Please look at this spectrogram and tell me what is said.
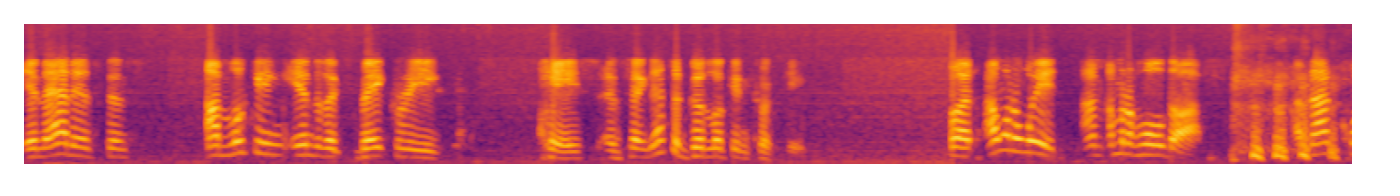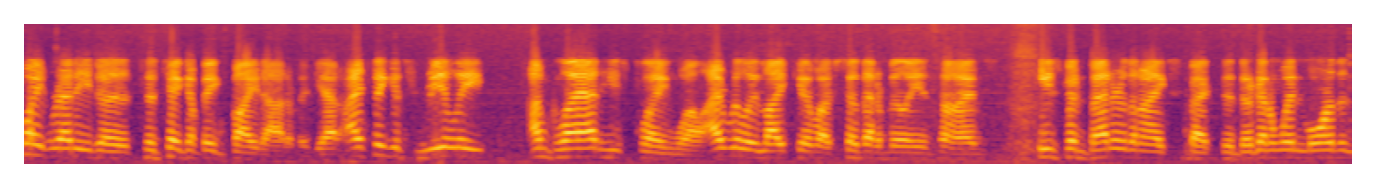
in that instance, I'm looking into the bakery case and saying that's a good looking cookie. But I want to wait. I'm, I'm going to hold off. I'm not quite ready to, to take a big bite out of it yet. I think it's really, I'm glad he's playing well. I really like him. I've said that a million times. He's been better than I expected. They're going to win more than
